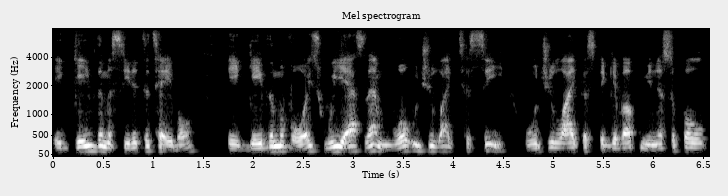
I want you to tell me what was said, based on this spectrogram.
It gave them a seat at the table. It gave them a voice. We asked them, what would you like to see? Would you like us to give up municipal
